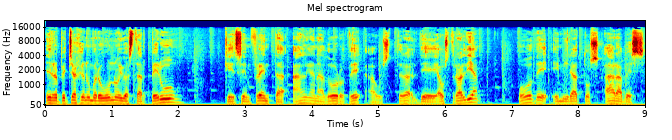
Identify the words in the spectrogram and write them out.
El repechaje número 1 iba a estar Perú, que se enfrenta al ganador de, de Australia o de Emiratos Árabes.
